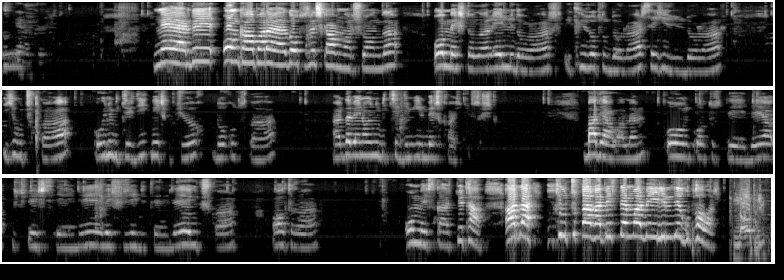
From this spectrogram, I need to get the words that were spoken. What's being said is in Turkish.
Ne verdi? 10k para verdi. 35k var şu anda. 15 dolar, 50 dolar, 230 dolar, 800 dolar, 2.5k. Oyunu bitirdik. 5.5, 9k. Arada ben oyunu bitirdim. 25k istiyorsa işte. Body alalım. 10, 30 TL, 65 TL, 550 TL, 3k, 6k. 15 k diyor tamam. Arda 2.5k kapasitem var ve elimde kupa var. Ne yapayım?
